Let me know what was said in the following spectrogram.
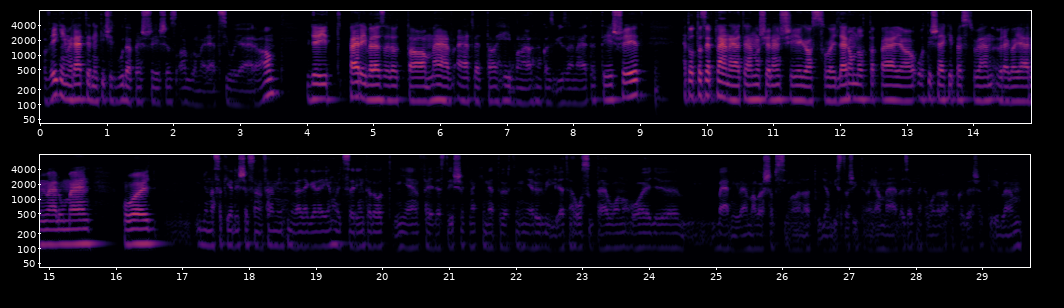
A végén rátérnék kicsit Budapestre és az agglomerációjára. Ugye itt pár évvel ezelőtt a MÁV átvette a hévvonalaknak az üzemeltetését. Hát ott azért pláne általános jelenség az, hogy leromlott a pálya, ott is elképesztően öreg a járműállomány, hogy ugyanazt a kérdést teszem fel, mint még a legelején, hogy szerinted ott milyen fejlesztéseknek kéne történnie rövid, illetve hosszú távon, hogy bármivel magasabb színvonalat tudjan biztosítani a MÁV ezeknek a vonalaknak az esetében.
